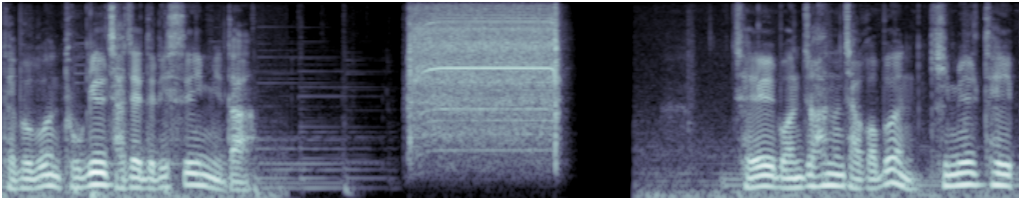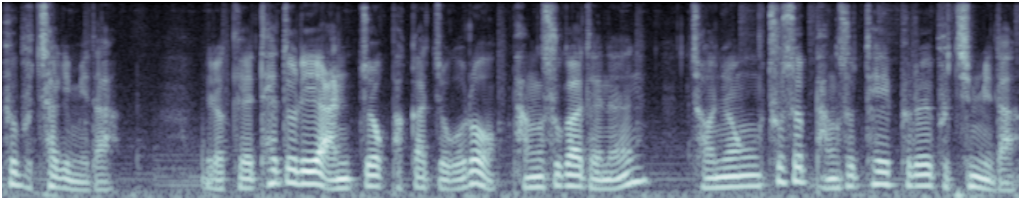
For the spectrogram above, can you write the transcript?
대부분 독일 자재들이 쓰입니다. 제일 먼저 하는 작업은 기밀 테이프 부착입니다. 이렇게 테두리 안쪽 바깥쪽으로 방수가 되는 전용 투습 방수 테이프를 붙입니다.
